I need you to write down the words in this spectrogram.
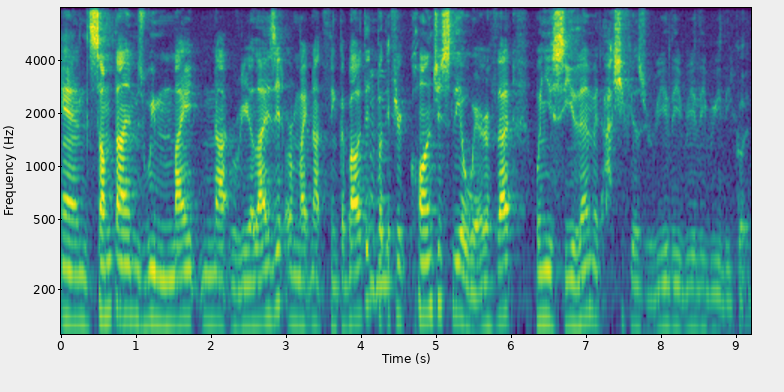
And sometimes we might not realize it or might not think about it, but mm-hmm. if you're consciously aware of that, when you see them, it actually feels really, really, really good.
